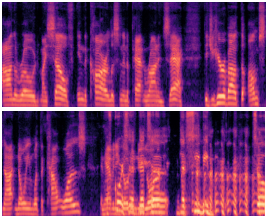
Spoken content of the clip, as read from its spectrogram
on the road myself in the car listening to Pat and Ron and Zach. Did you hear about the umps not knowing what the count was? and having course, to go to New that's, York. Uh, that's CB. so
